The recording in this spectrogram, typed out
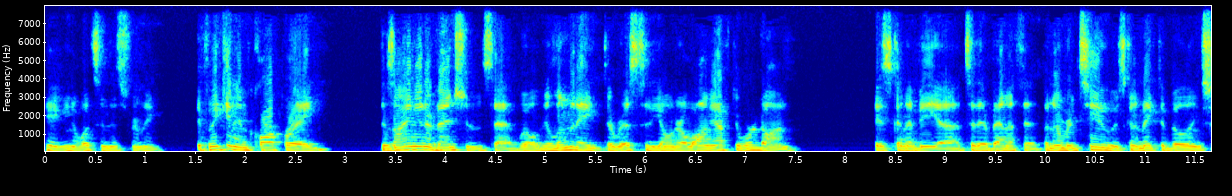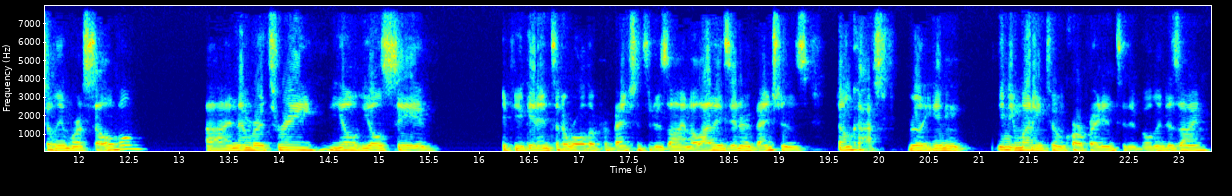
hey, you know, what's in this for me? If we can incorporate design interventions that will eliminate the risk to the owner long after we're gone it's going to be uh, to their benefit. But number two is going to make the building certainly more sellable. Uh, and number three, you'll you'll see if you get into the world of prevention through design, a lot of these interventions don't cost really any any money to incorporate into the building design.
